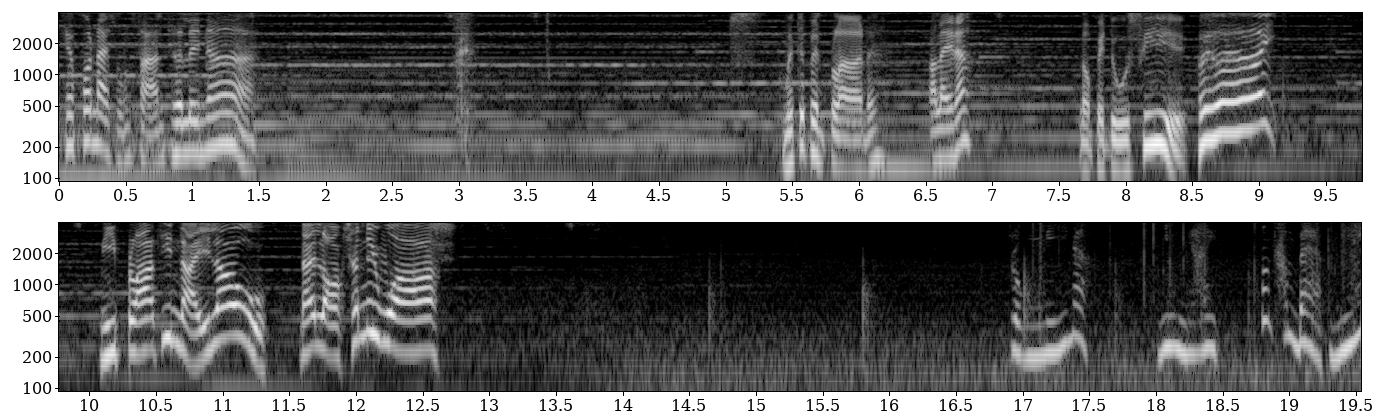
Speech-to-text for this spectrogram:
แค่เพราะนายสงสารเธอเลยนะเหมือนจะเป็นปลานะอะไรนะ ลองไปดูสิเฮ้ยเฮ้ยมีปลาที่ไหนเล่า นายหลอกฉันนี่หว่า ตรงนี้น่ะ นี่ไง ต้องทำแบบนี้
